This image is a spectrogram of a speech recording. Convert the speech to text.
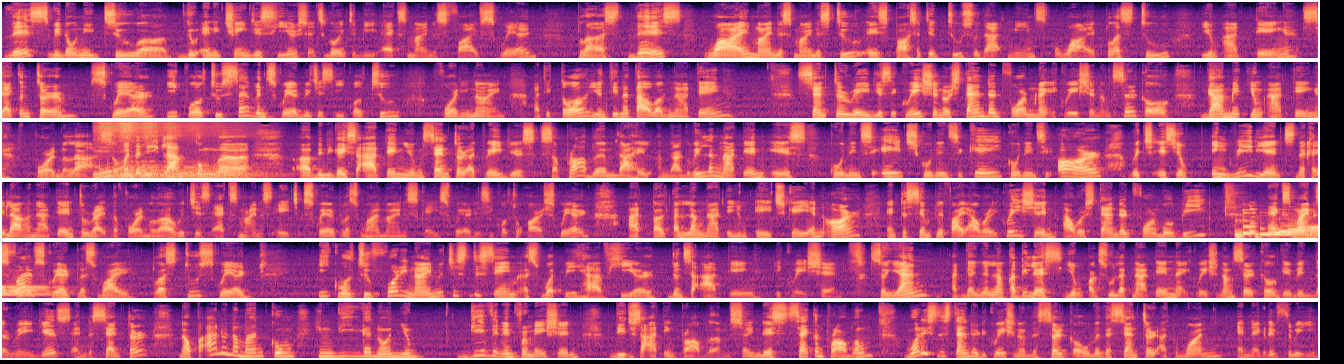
this, we don't need to uh, do any changes here, so it's going to be x minus 5 squared, plus this, y minus minus 2 is positive 2, so that means y plus 2, yung ating second term, square, equal to 7 squared, which is equal to 49. At ito yung tinatawag nating center radius equation or standard form ng equation ng circle gamit yung ating formula. So madali lang kung uh, uh, binigay sa atin yung center at radius sa problem dahil ang gagawin lang natin is kunin si h, kunin si k, kunin si r, which is yung ingredients na kailangan natin to write the formula, which is x minus h squared plus y minus k squared is equal to r squared. At paltan lang natin yung h, k, and r. And to simplify our equation, our standard form will be x minus 5 squared plus y plus 2 squared equal to 49 which is the same as what we have here dun sa ating equation. So yan, at ganyan lang kabilis yung pagsulat natin na equation ng circle given the radius and the center. Now, paano naman kung hindi ganon yung given information dito sa ating problem. So in this second problem, what is the standard equation of the circle with the center at 1 and negative 3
